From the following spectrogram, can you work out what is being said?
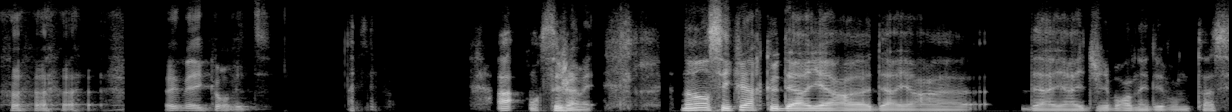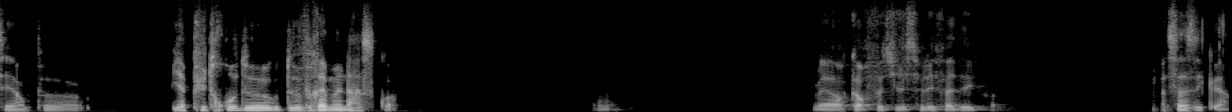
oui, mais il court vite. Ah, on sait jamais. Non, non, c'est clair que derrière, heu, derrière, heu, derrière AJ Brown et Devonta, c'est un peu il y a plus trop de de vraies menaces, quoi. Mais encore faut-il se les fader, quoi. Bah, ça, c'est clair.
